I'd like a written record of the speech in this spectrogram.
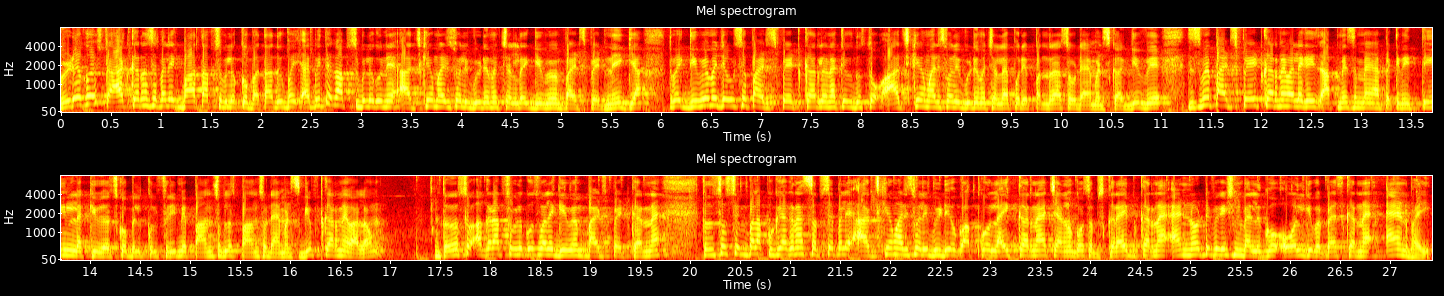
वीडियो को स्टार्ट करने से पहले एक बात आप सभी लोग को बता दूँ, भाई, अभी तक आप सभी लोगों ने आज के हमारी इस वाली वीडियो में चल रही गिवे में पार्टिसिपेट नहीं किया। तो भाई, गिवे में ज़रूर से पार्टिसिपेट कर लेना, क्योंकि दोस्तों, आज के हमारी इस वाली वीडियो में चल रहा है पूरे पंद्रह डायमंड्स का गिवे, जिसमें पार्टिसिपेट करने वाले गई आप में से मैं यहाँ पे कहीं तीन लक यूज़र्स को बिल्कुल फ्री में पाँच प्लस पाँच डायमंड्स गिफ्ट करने वाला हूँ। तो दोस्तों, अगर आप सभी लोग उस वाले गेम में पार्टिसिपेट करना है तो दोस्तों सिंपल आपको क्या करना है? सबसे पहले आज की हमारी इस वाली वीडियो को आपको लाइक करना है चैनल को सब्सक्राइब करना है एंड नोटिफिकेशन बेल को ऑल के ऊपर प्रेस करना है। एंड भाई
